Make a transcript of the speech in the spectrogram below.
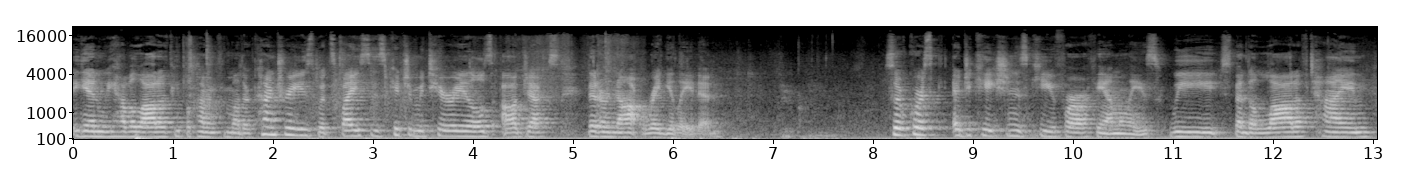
Again, we have a lot of people coming from other countries with spices, kitchen materials, objects that are not regulated. So, of course, education is key for our families. We spend a lot of time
